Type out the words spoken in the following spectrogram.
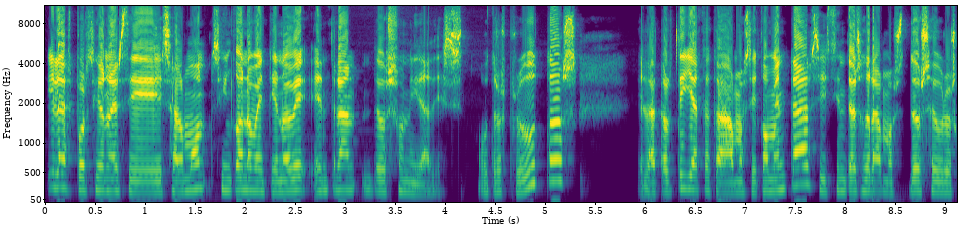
Y las porciones de salmón 5,99 entran dos unidades. Otros productos, la tortilla que acabamos de comentar, 600 gramos 2,09 euros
